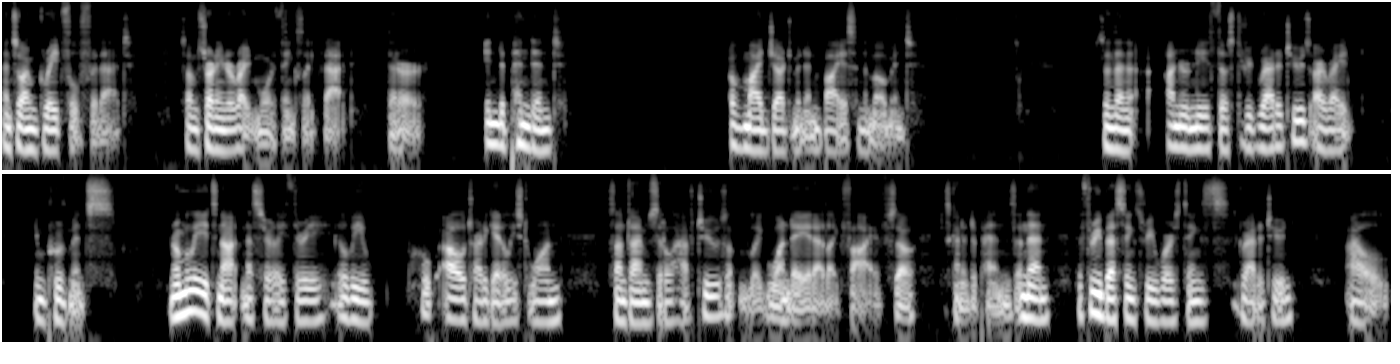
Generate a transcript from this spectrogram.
And so I'm grateful for that. So I'm starting to write more things like that that are independent of my judgment and bias in the moment. So then underneath those three gratitudes, I write improvements. Normally it's not necessarily three. It'll be I'll try to get at least one. Sometimes it'll have two. Something like one day it had like five. So it just kind of depends. And then the three best things, three worst things, gratitude. I'll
